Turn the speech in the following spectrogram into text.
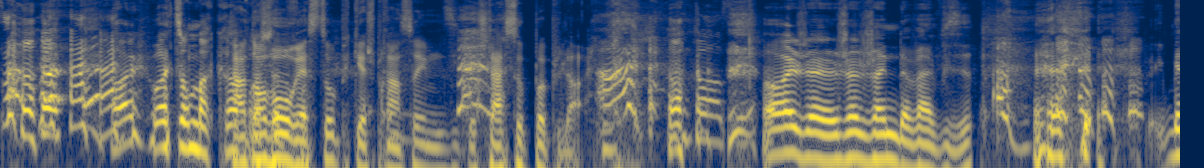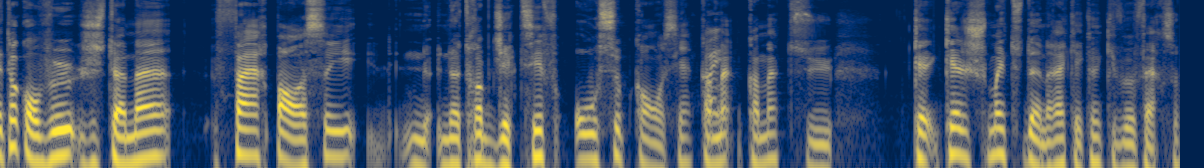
ça. Ouais, ouais, tu remarqueras. Quand on va au resto puis que je prends ça, il me dit que je suis à la soupe populaire. Ça. Ouais, je, je le gêne devant la visite. Mettons qu'on veut justement faire passer notre objectif au subconscient. Comment, comment tu. Quel, quel chemin tu donnerais à quelqu'un qui veut faire ça?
